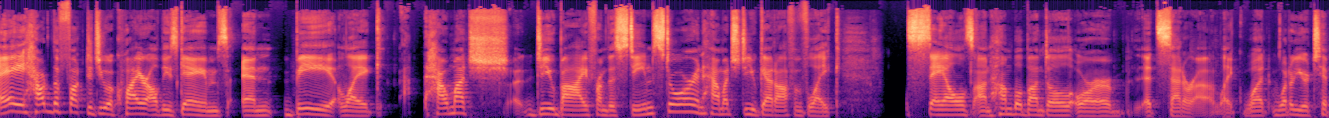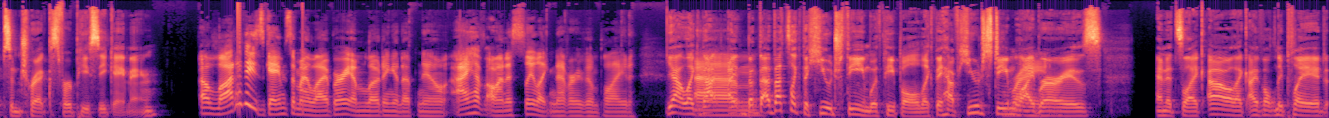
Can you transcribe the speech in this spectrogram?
A, how the fuck did you acquire all these games? And B, like how much do you buy from the Steam store and how much do you get off of like sales on Humble Bundle or etc. Like what what are your tips and tricks for PC gaming? A lot of these games in my library, I'm loading it up now. I have honestly like never even played. Yeah, like that I, Um, but that, that's like the huge theme with people. Like they have huge Steam Right. libraries and it's like, "Oh, like I've only played,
